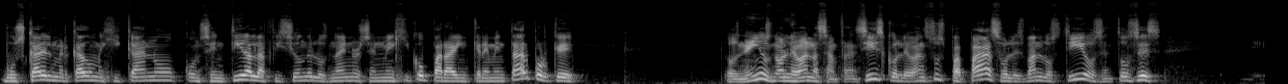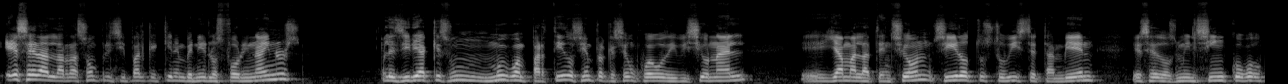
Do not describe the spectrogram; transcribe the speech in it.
Buscar el mercado mexicano, consentir a la afición de los Niners en México para incrementar, porque los niños no le van a San Francisco, le van sus papás o les van los tíos. Entonces, esa era la razón principal que quieren venir los 49ers. Les diría que es un muy buen partido, siempre que sea un juego divisional, eh, llama la atención. Ciro, tú estuviste también ese 2005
